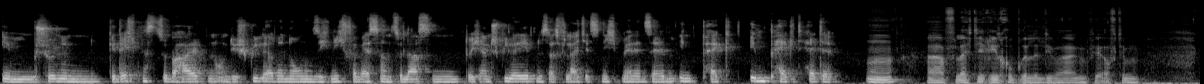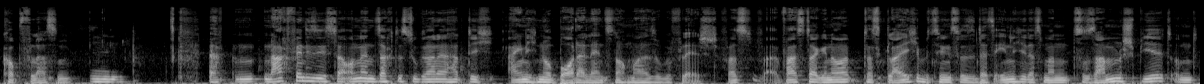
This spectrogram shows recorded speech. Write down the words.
im schönen Gedächtnis zu behalten und die Spielerinnerungen sich nicht verwässern zu lassen durch ein Spielerlebnis, das vielleicht jetzt nicht mehr denselben Impact, Impact hätte. Mhm. Ja, vielleicht die Retro-Brille lieber irgendwie auf dem Kopf lassen. Mhm. Äh, nach Fantasy Star Online sagtest du gerade, hat dich eigentlich nur Borderlands nochmal so geflasht. Was, war es da genau das Gleiche, beziehungsweise das Ähnliche, dass man zusammenspielt und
